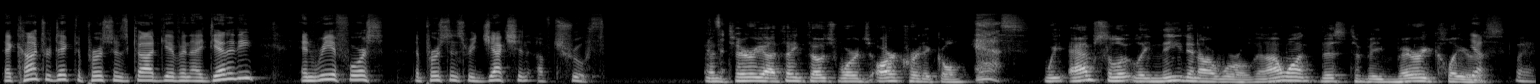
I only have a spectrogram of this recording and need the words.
that contradict the person's God given identity and reinforce the person's rejection of truth. and Terry, I think those words are critical. Yes. We absolutely need in our world, and I want this to be very clear. Yes, go ahead.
